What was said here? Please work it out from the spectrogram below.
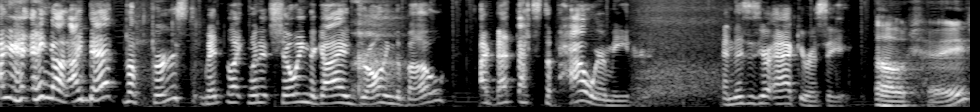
I hang on. I bet the first when like when it's showing the guy drawing the bow, I bet that's the power meter, and this is your accuracy. Okay.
